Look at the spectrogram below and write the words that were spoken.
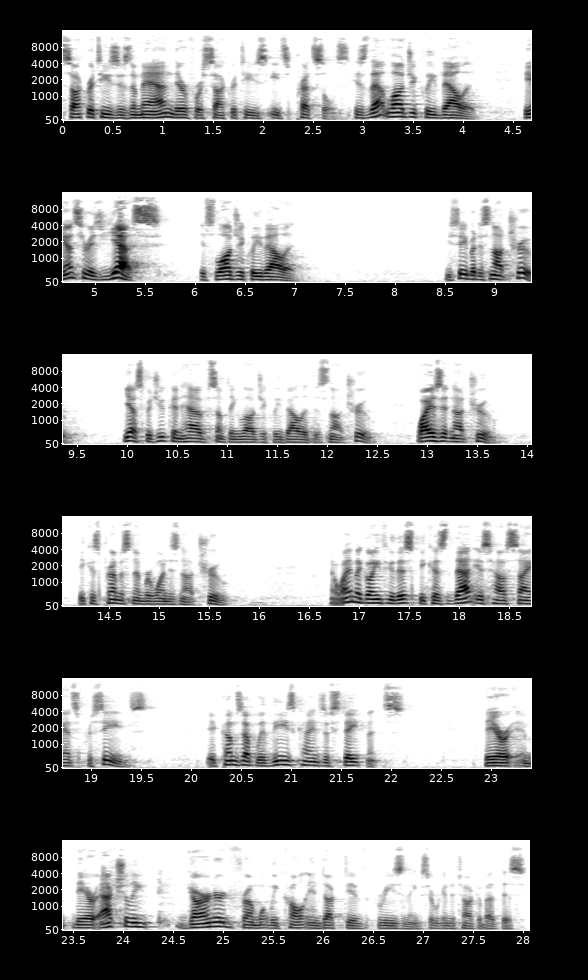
Socrates is a man, therefore Socrates eats pretzels. Is that logically valid? The answer is yes, it's logically valid. You say, but it's not true. Yes, but you can have something logically valid that's not true. Why is it not true? Because premise number one is not true. Now, why am I going through this? Because that is how science proceeds. It comes up with these kinds of statements. They are, they are actually garnered from what we call inductive reasoning. So we're going to talk about this.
